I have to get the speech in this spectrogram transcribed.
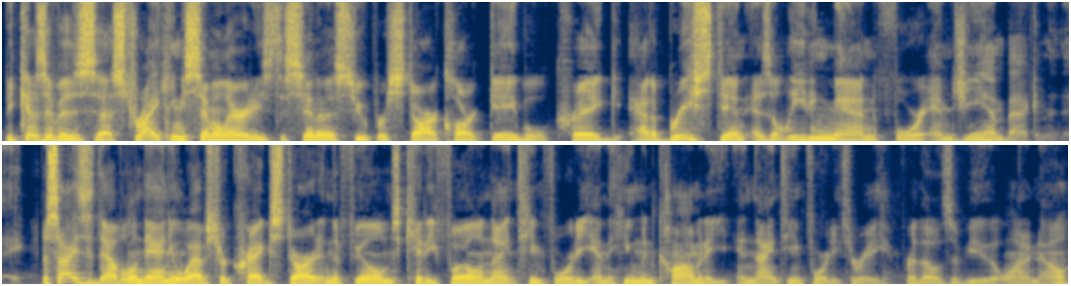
Because of his uh, striking similarities to cinema superstar Clark Gable, Craig had a brief stint as a leading man for MGM back in the day. Besides The Devil and Daniel Webster, Craig starred in the films Kitty Foyle in 1940 and The Human Comedy in 1943, for those of you that want to know.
